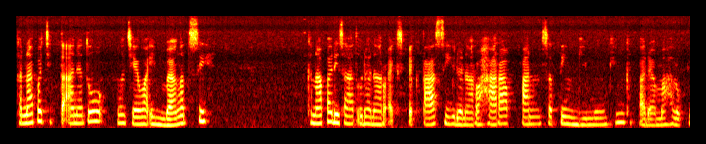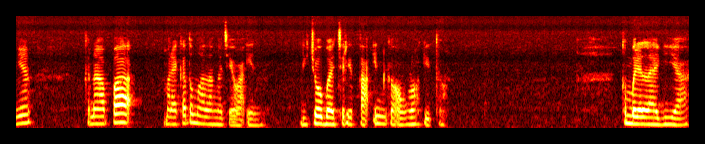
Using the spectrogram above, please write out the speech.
Kenapa ciptaannya tuh ngecewain banget sih? Kenapa di saat udah naruh ekspektasi, udah naruh harapan setinggi mungkin kepada makhluknya, kenapa mereka tuh malah ngecewain? Dicoba ceritain ke Allah gitu. Kembali lagi ya,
